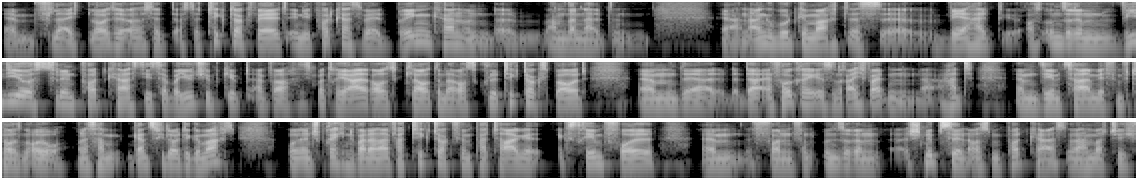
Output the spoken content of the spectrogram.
ähm, vielleicht Leute aus der, aus der TikTok-Welt in die Podcast-Welt bringen kann und äh, haben dann halt ein ja, ein Angebot gemacht, dass äh, wer halt aus unseren Videos zu den Podcasts, die es ja bei YouTube gibt, einfach das Material rausklaut und daraus coole TikToks baut, ähm, der da erfolgreich ist und Reichweiten hat, ähm, dem zahlen wir 5000 Euro. Und das haben ganz viele Leute gemacht und entsprechend war dann einfach TikTok für ein paar Tage extrem voll ähm, von, von unseren Schnipseln aus dem Podcast. Und dann haben wir natürlich,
